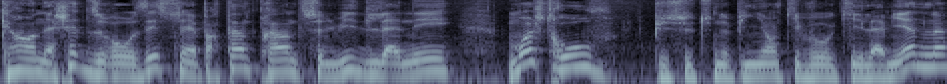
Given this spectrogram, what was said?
quand on achète du rosé, c'est important de prendre celui de l'année? Moi, je trouve puis c'est une opinion qui vaut qui est la mienne là,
